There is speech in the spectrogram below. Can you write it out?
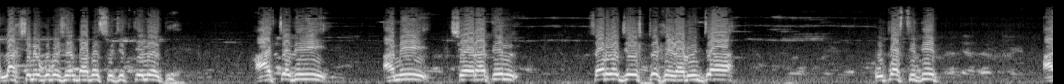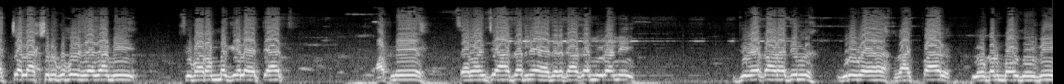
लाक्षणिक उपोषणाबाबत सूचित केले होते. आजच्या दिनी आम्ही शहरातील सर्व ज्येष्ठ खेळाडूंच्या उपस्थितीत आजच्या लाक्षणिक उपोषणाचा आम्ही शुभारंभ केला आहे त्यात आपले सर्वांचे आदरणीय हैदर काका नुरानी जुन्या काळातील गुरु राजपाल लोकन भाऊ धोबी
